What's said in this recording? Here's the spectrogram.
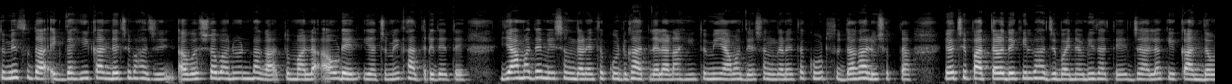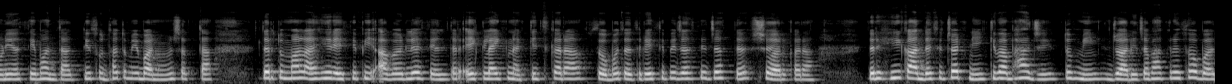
तुम्ही सुद्धा एकदा ही कांद्याची भाजी अवश्य बनवून बघा. तुम्हाला आवडेल याची मी खात्री देते. यामध्ये मी शेंगदाण्याचा कूट घातलेला नाही. तुम्ही यामध्ये शेंगदाण्याचा कूटसुद्धा घालू शकता. याची पातळ देखील भाजी बनवली जाते ज्याला की बांधवणी असे म्हणतात ती सुद्धा तुम्ही बनवू शकता. तर तुम्हाला ही रेसिपी आवडली असेल तर एक लाईक नक्कीच करा. सोबतच रेसिपी जास्तीत जास्त शेअर करा. तर ही कांद्याची चटणी किंवा भाजी तुम्ही ज्वारीच्या भाकरीसोबत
